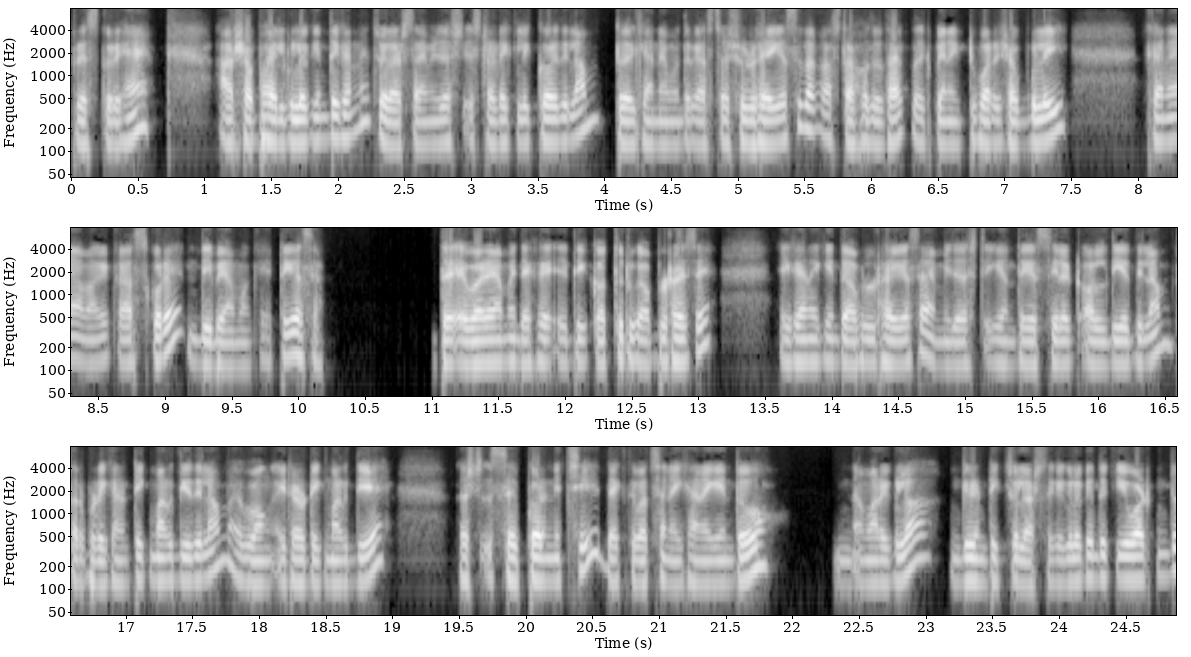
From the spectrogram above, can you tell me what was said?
প্রেস করে হ্যাঁ? আর সব ফাইলগুলো কিন্তু এখানে চলে আসছে। আমি জাস্ট স্টার্টে ক্লিক করে দিলাম। তো এখানে আমাদের কাজটা শুরু হয়ে গেছে। তো কাজটা হতে থাক, দেখবেন একটু পরে সবগুলোই এখানে আমাকে কাজ করে দিবে আমাকে, ঠিক আছে? তো এবারে আমি দেখে এদিকে কতটুকু আপলোড হয়েছে। এখানে কিন্তু আপলোড হয়ে গেছে। আমি জাস্ট এখান থেকে সিলেক্ট অল দিয়ে দিলাম। তারপর এখানে টিক মার্ক দিয়ে দিলাম এবং এটাও টিক মার্ক দিয়ে জাস্ট সেভ করে নিচ্ছি। দেখতে পাচ্ছেন এখানে কিন্তু আমার এগুলো গ্রিন টিক চলে আসছে। এগুলো কিন্তু কিওয়ার্ড কিন্তু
